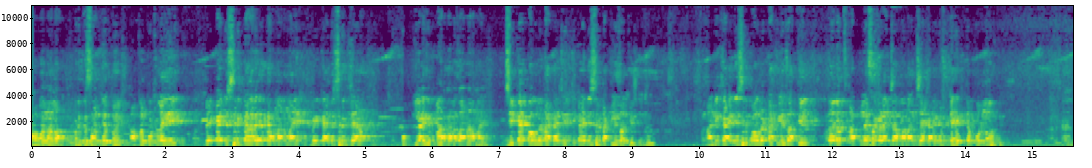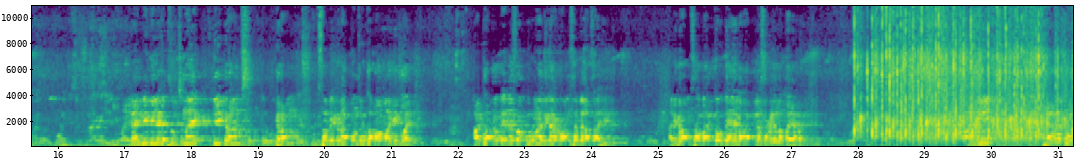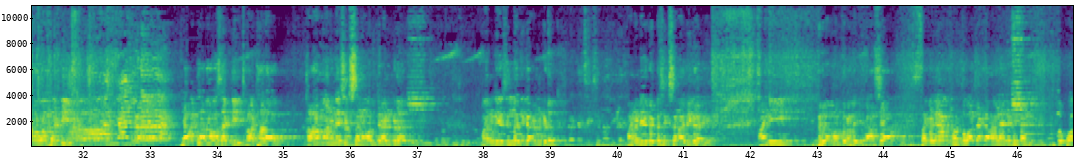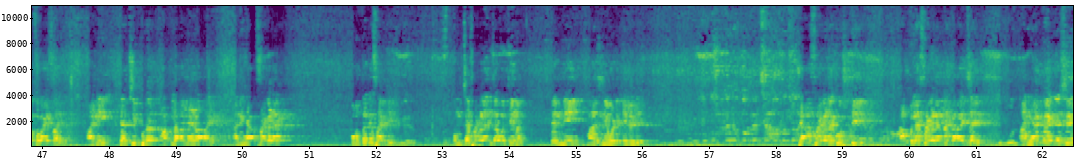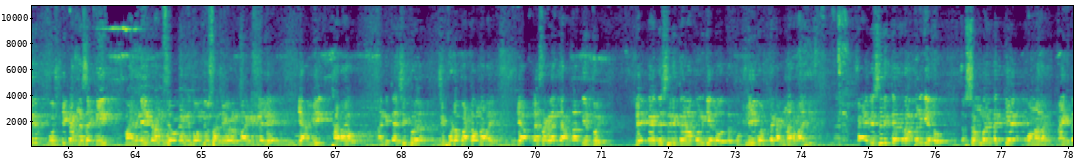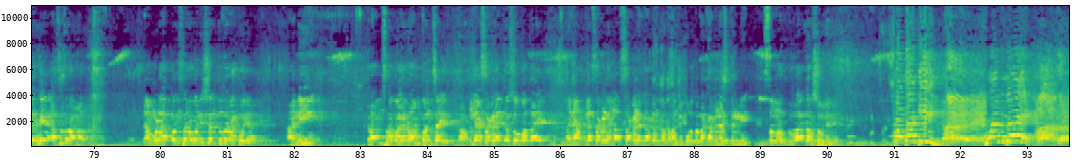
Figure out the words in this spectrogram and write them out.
आव्हानाला प्रतिसाद देतोय. आपण कुठलंही बेकायदेशीर कार्य करणार नाही बेकायदेशीर त्या कुठल्याही मार्गाने जाणार नाही. जी काय पावलं टाकायची ती कायदेशीर टाकली जातील. आणि कायदेशीर पावलं टाकली जातील तरच आपल्या सगळ्यांच्या मनात ज्या काही गोष्टी आहेत त्या पूर्ण होतील. त्यांनी दिलेल्या सूचना आहेत की ग्राम ग्राम सभेकडे आपण जो ठराव मागितलाय हा ठराव देण्याचा पूर्ण अधिकार ग्रामसभेलाच आहे. आणि ग्रामसभा तो द्यायला आपल्या सगळ्याला तयार आहे. आणि ह्या ठरावासाठी ह्या ठरावासाठी हा ठराव हा माननीय शिक्षण मंत्र्यांकडे माननीय जिल्हाधिकाऱ्यांकडे माननीय गट शिक्षण अधिकारी आणि गृह मंत्रालय अशा सगळ्या महत्त्वाच्या कार्यालयाच्या ठिकाणी तो पोचवायचा आहे आणि त्याची प्रत आपल्याला मिळणार आहे. आणि ह्या सगळ्या पूर्ततेसाठी तुमच्या सगळ्यांच्या वतीनं त्यांनी माझी निवड केलेली आहे. ह्या सगळ्या गोष्टी आपल्या सगळ्यांना करायच्या आहेत. आणि ह्या कायदेशीर गोष्टी करण्यासाठी माननीय ग्रामसेवकांनी दोन दिवसाची वेळ मागितलेले की आम्ही ठराव आणि त्याची प्रत जी पुढे पाठवणार आहे ती आपल्या सगळ्यांच्या हातात येतोय. बेकायदेशीरित्या आपण गेलो तर कुठलीही गोष्ट घडणार नाही. कायदेशीरित्या जर आपण गेलो तर शंभर टक्के होणार आहे. नाहीतर हे असंच राहणार. त्यामुळे आपण सर्वांनी शांतता राखूया. आणि ग्रामसभा ग्रामपंचायत आपल्या सगळ्यांच्या सोबत आहे आणि आपल्या सगळ्यांना सगळ्या कागदपत्रांची पूर्तता करण्यास त्यांनी समर्थता दर्शवलेली आहे. One day.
